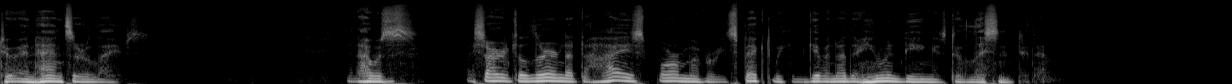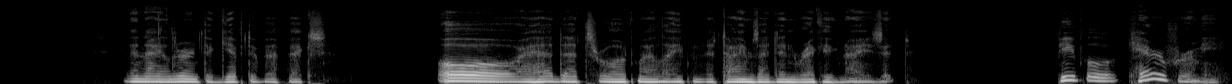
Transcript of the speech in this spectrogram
to enhance their lives. And I was I started to learn that the highest form of respect we can give another human being is to listen to them. Then I learned the gift of affection. Oh, I had that throughout my life, and at times I didn't recognize it. People care for me.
